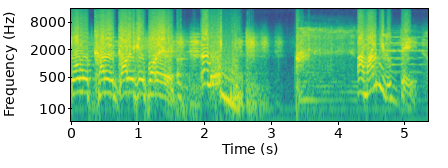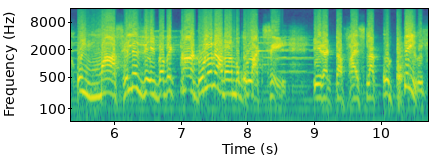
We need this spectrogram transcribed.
দৌলত খানের গালে গিয়ে পড়ে। আমার বিরুদ্ধে ওই মা ছেলে যেইভাবে কাঁডলে নাড়ার মতো লাগছে, এর একটা ফয়সলা করতেই হইব।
